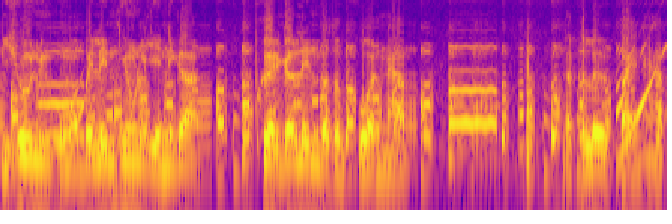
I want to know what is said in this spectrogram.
มีช่วงหนึ่งผมเอาไปเล่นที่โรงเรียนนี่ก็ เพื่อนก็เล่นพอสมควรนะครับ แล้วก็เลิกไปนะครับ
